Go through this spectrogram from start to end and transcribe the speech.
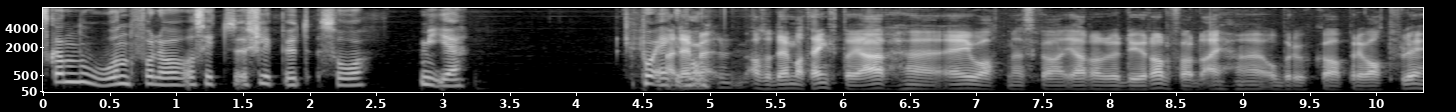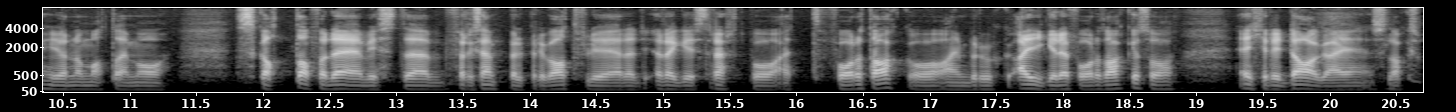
skal noen få lov å sitte, slippe ut så mye? På egen Nei, det, vi, altså det vi har tenkt å gjøre, eh, er jo at vi skal gjøre det dyrere for dem eh, å bruke privatfly, gjennom at de må skatter for det hvis f.eks. privatfly er registrert på et foretak og en bruk, eier det foretaket, så er ikke det i dag en slags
